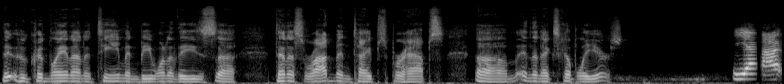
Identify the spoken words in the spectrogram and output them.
that, who could land on a team and be one of these uh, Dennis Rodman types, perhaps, um, in the next couple of years. Yeah, I,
